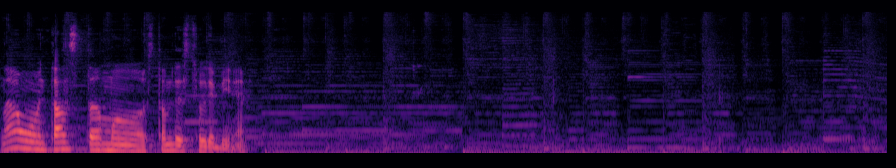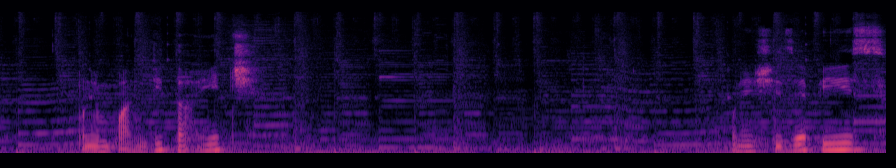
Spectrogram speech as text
Da, momentan stăm, uh, stăm destul de bine. Punem bandita aici. Punem și Zepis.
